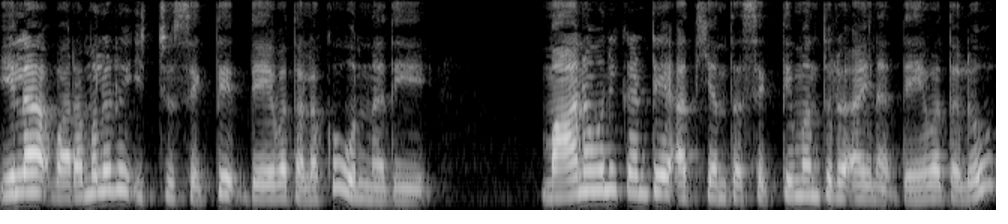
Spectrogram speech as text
ఇలా వరములను ఇచ్చు శక్తి దేవతలకు ఉన్నది. మానవుని కంటే అత్యంత శక్తిమంతులు అయిన దేవతలు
